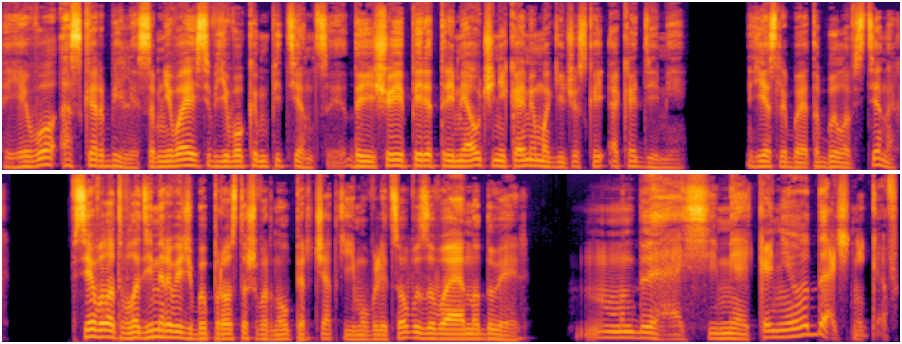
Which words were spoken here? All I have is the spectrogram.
Его оскорбили, сомневаясь в его компетенции, да еще и перед тремя учениками магической академии. Если бы это было в стенах, Всеволод Владимирович бы просто швырнул перчатки ему в лицо, вызывая на дуэль. «Да, семейка неудачников»,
